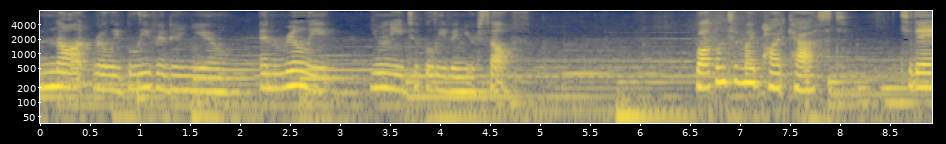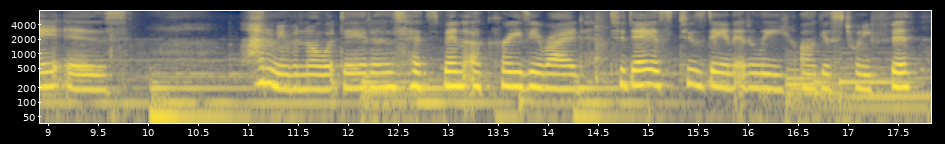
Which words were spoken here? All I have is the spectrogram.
not really believing in you, and really, you need to believe in yourself. Welcome to my podcast. Today is, I don't even know what day it is. It's been a crazy ride. Today is Tuesday in Italy, August 25th.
